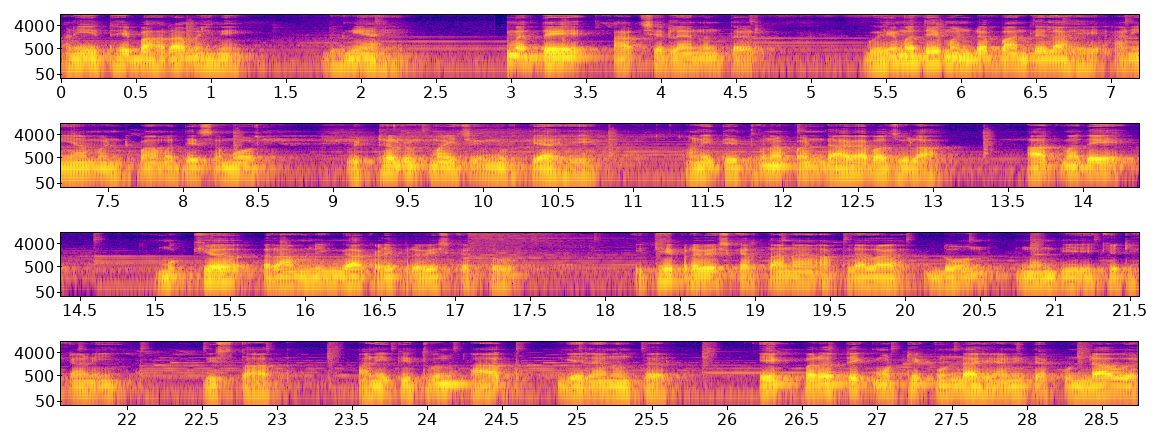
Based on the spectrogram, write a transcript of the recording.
आणि इथे बारा महिने धुनी आहे. मध्ये आत शिरल्यानंतर गुहेमध्ये मंडप बांधलेला आहे आणि या मंडपामध्ये समोर विठ्ठल रुक्माईची मूर्ती आहे. आणि तेथून आपण डाव्या बाजूला आतमध्ये मुख्य रामलिंगाकडे प्रवेश करतो. इथे प्रवेश करताना आपल्याला दोन नंदी एके ठिकाणी दिसतात. आणि तिथून आत गेल्यानंतर एक परत एक मोठे कुंड आहे आणि त्या कुंडावर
